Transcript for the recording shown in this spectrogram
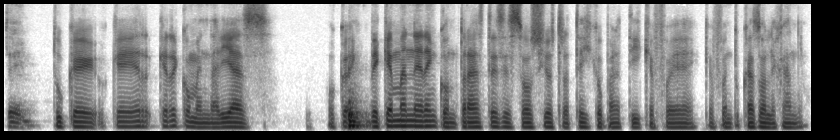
Sí. ¿Tú qué, qué, qué recomendarías o de qué manera encontraste ese socio estratégico para ti que fue, que fue en tu caso Alejandro?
